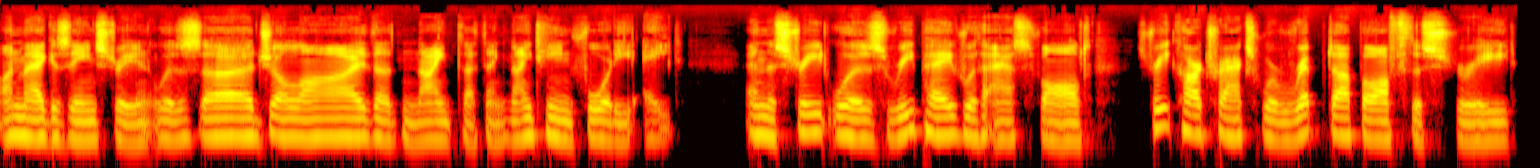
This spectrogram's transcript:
on Magazine Street, and it was uh, July the 9th, I think, 1948. And the street was repaved with asphalt. Streetcar tracks were ripped up off the street.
